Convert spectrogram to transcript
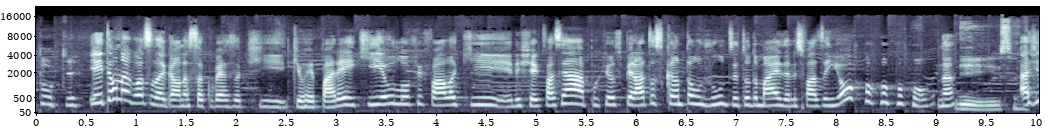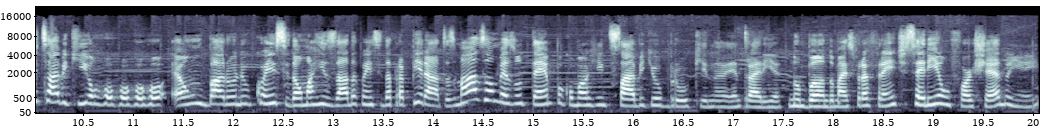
batuque. E aí tem um negócio legal nessa conversa que, que eu reparei, que o Luffy fala que ele chega e fala assim, ah, porque os piratas cantam juntos e tudo mais, eles fazem yo, ho, ho, ho, ho", né? Isso. A gente sabe que yo, ho, ho, ho, ho é um barulho conhecido, é uma risada conhecida pra piratas, mas ao mesmo tempo, como a gente sabe que o Brook né, entraria no bando mais pra frente, seria um foreshadowing aí?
